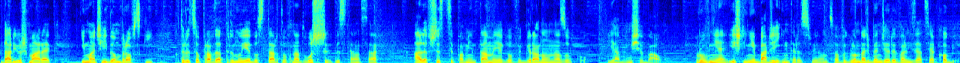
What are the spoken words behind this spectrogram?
Dariusz Marek, I Maciej Dąbrowski, który co prawda trenuje do startów na dłuższych dystansach, ale wszyscy pamiętamy jego wygraną na Zuku. Ja bym się bał. Równie, jeśli nie bardziej interesująco, wyglądać będzie rywalizacja kobiet.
